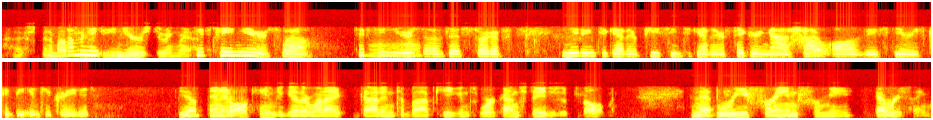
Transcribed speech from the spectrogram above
I spent about How 15 many? years doing that. 15 years, wow. 15 uh-huh. years of this sort of knitting together, piecing together, figuring out how yep. all of these theories could be integrated. Yep, and it all came together when I got into Bob Kegan's work on stages of development. And that reframed for me everything.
